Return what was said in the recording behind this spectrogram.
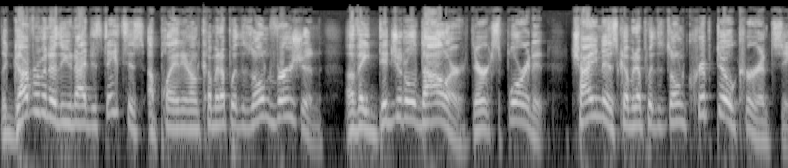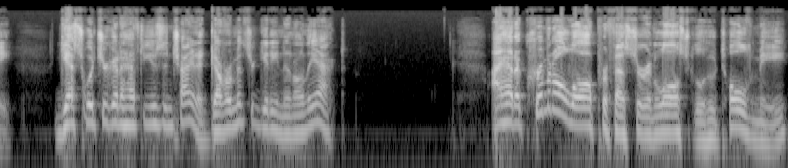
The government of the United States is uh, planning on coming up with its own version of a digital dollar. They're exploring it. China is coming up with its own cryptocurrency. Guess what you're going to have to use in China? Governments are getting in on the act. I had a criminal law professor in law school who told me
